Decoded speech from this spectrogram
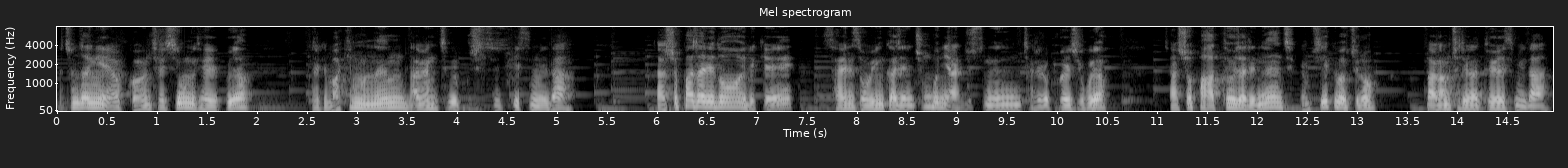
자, 천장에 에어컨 잘 시공이 되어 있고요. 자, 이렇게 막힘 없는 남양집을 보실 수 있습니다. 자, 소파 자리도 이렇게 4인에서 5인까지는 충분히 앉을 수 있는 자리로 보여지고요. 자, 소파 아트의 자리는 지금 실크 벽지로 마감 처리가 되어 있습니다.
